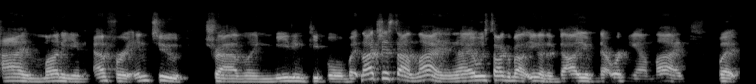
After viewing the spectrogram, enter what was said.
time, money, and effort into traveling, meeting people, but not just online. And I always talk about, you know, the value of networking online, but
